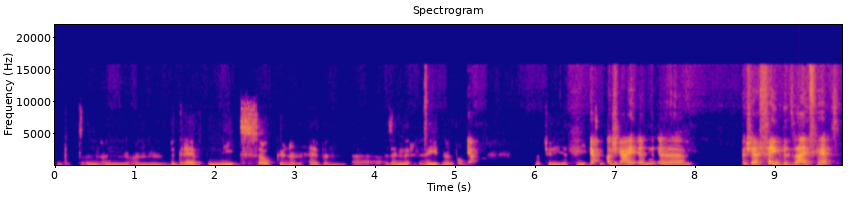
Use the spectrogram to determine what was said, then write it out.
dat een, een, een bedrijf het niet zou kunnen hebben? Uh, zijn er redenen van dat jullie het niet Ja, als jij, een, uh, als jij geen bedrijf hebt,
